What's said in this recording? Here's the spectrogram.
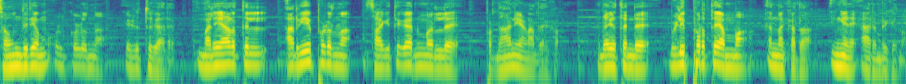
സൗന്ദര്യം ഉൾക്കൊള്ളുന്ന എഴുത്തുകാരൻ. മലയാളത്തിൽ അറിയപ്പെടുന്ന സാഹിത്യകാരന്മാരിലെ പ്രധാനിയാണ് അദ്ദേഹം. അദ്ദേഹത്തിന്റെ വിളിപ്പുറത്തെ അമ്മ എന്ന കഥ ഇങ്ങനെ ആരംഭിക്കുന്നു.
